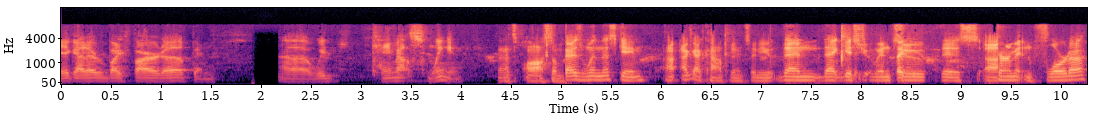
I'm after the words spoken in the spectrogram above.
it got everybody fired up, and uh, we came out swinging. That's awesome. You guys win this game. I, I, got confidence in you. Then that gets you into you. this uh, tournament in Florida.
